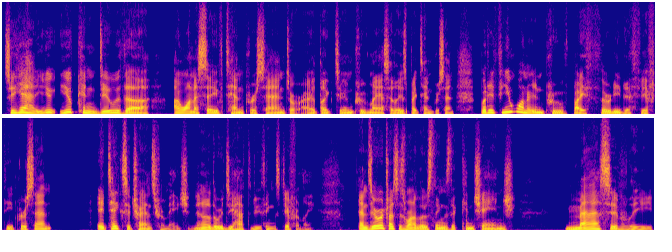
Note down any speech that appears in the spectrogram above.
So yeah, you you can do the I want to save 10% or I'd like to improve my SLAs by 10%. But if you want to improve by 30 to 50%, it takes a transformation. In other words, you have to do things differently. And zero trust is one of those things that can change massively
